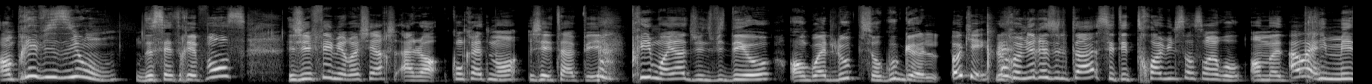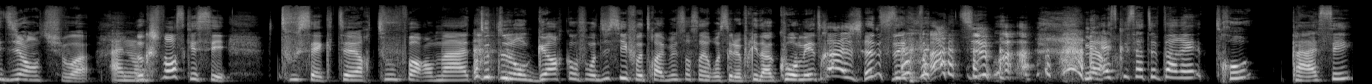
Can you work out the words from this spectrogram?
en prévision de cette réponse, j'ai fait mes recherches. Alors, concrètement, j'ai tapé prix moyen d'une vidéo en Guadeloupe sur Google. Ok. Le premier résultat, c'était 3500 euros en mode ah prix médian, tu vois. Ah non. Donc, je pense que c'est tout secteur, tout format, toute longueur confondue. S'il faut 3500 euros, c'est le prix d'un court métrage. Je ne sais pas, tu vois. Mais est-ce que ça te paraît trop, pas assez?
